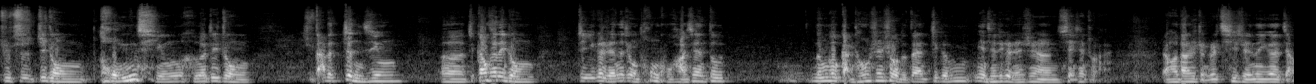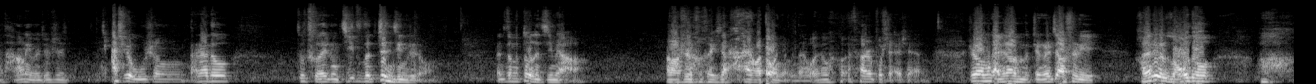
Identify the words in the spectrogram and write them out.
就是这种同情和这种巨大的震惊，呃，就刚才那种。这一个人的这种痛苦，好像都能够感同身受的在这个面前这个人身上显现出来。然后当时整个七十人的一个讲堂里面，就是鸦雀无声，大家都都处在一种极度的震惊之中。那这么顿了几秒，老师呵呵一笑，哎，我逗你们的，我我当时不是 H M。这让我们感觉到整个教室里，好像这个楼都啊，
